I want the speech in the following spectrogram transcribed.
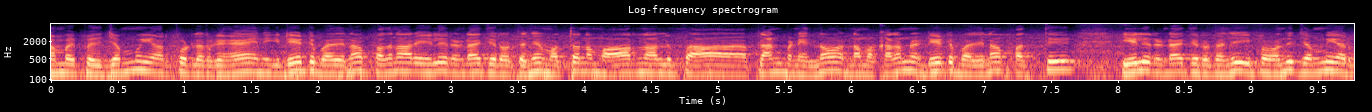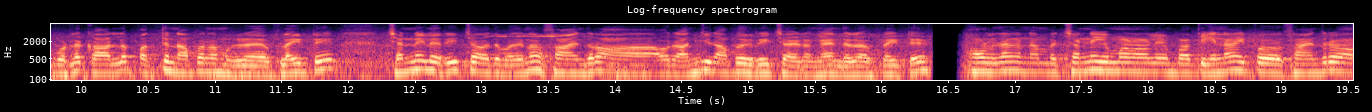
நம்ம இப்போ ஜம்மு ஏர்போர்ட்டில் இருக்கங்க. இன்றைக்கி டேட்டு பார்த்தீங்கன்னா பதினாறு ஏழு ரெண்டாயிரத்தி இருபத்தஞ்சி. மொத்தம் நம்ம ஆறு நாள் பிளான் பண்ணியிருந்தோம். நம்ம கிளம்புன டேட்டு பார்த்தீங்கன்னா பத்து ஏழு ரெண்டாயிரத்தி இருபத்தஞ்சி. இப்போ வந்து ஜம்மு ஏர்போர்ட்டில் காலைல பத்து நாற்பது நமக்கு ஃப்ளைட்டு சென்னையில் ரீச் ஆகுது பார்த்தீங்கன்னா சாயந்தரம் ஒரு அஞ்சு நாற்பதுக்கு ரீச் ஆகிடுங்க இந்த ஃப்ளைட்டு அவ்வளோதாங்க நம்ம சென்னை விமான நிலையம் பார்த்தீங்கன்னா இப்போ சாயந்தரம்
